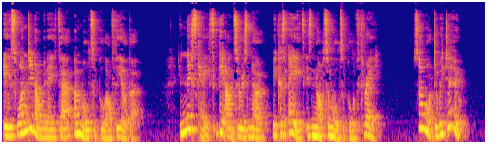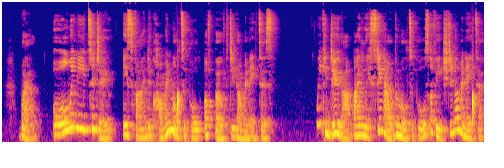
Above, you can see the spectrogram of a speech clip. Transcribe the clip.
is one denominator a multiple of the other? In this case, the answer is no, because 8 is not a multiple of 3. So what do we do? Well, all we need to do is find a common multiple of both denominators. We can do that by listing out the multiples of each denominator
